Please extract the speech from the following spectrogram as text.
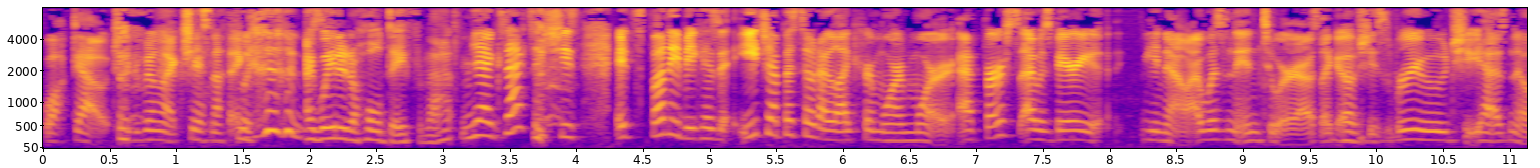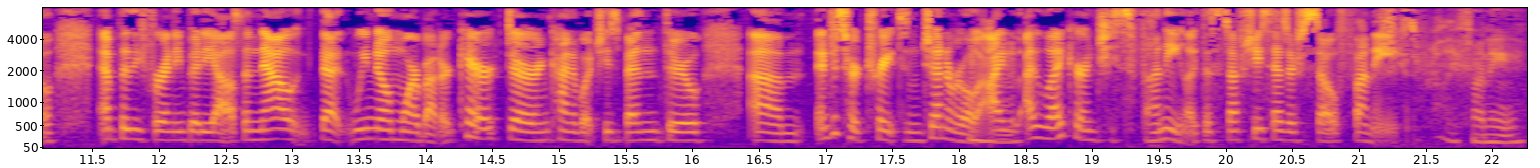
walked out. She'd have been like she has nothing. Like, I waited a whole day for that. Yeah, exactly. She's. It's funny because each episode I like her more and more. At first, I was very, you know, I wasn't into her. I was like, oh, she's rude. She has no empathy for anybody else. And now that we know more about her character and kind of what she's been through, um, and just her traits in general, I, I like her and she's funny. Like the stuff she says are so funny. She's really funny.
